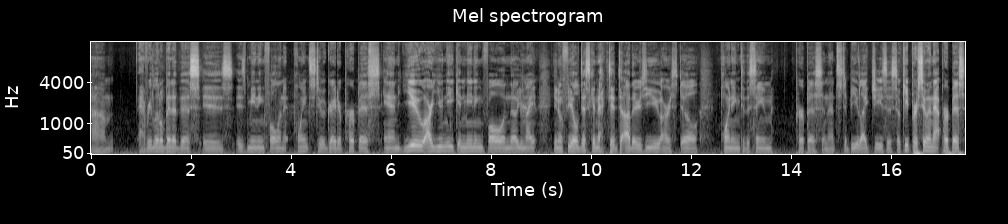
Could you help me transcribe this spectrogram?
Um, every little bit of this is is meaningful and it points to a greater purpose. And you are unique and meaningful and though you might you know feel disconnected to others you are still pointing to the same purpose and that's to be like jesus. So keep pursuing that purpose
